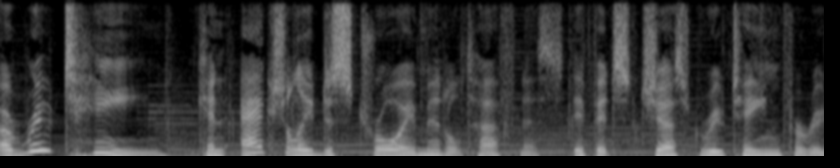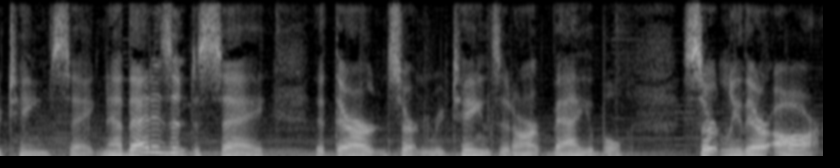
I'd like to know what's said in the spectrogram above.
A routine can actually destroy mental toughness if it's just routine for routine's sake. Now, that isn't to say that there aren't certain routines that aren't valuable. Certainly, there are.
